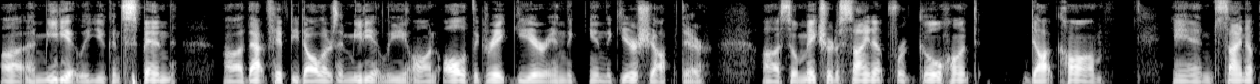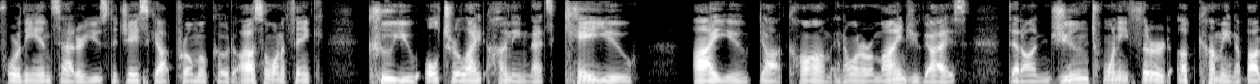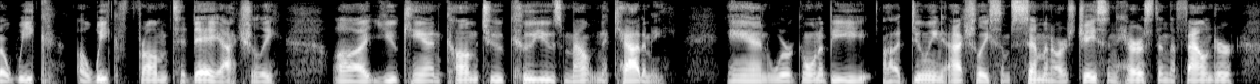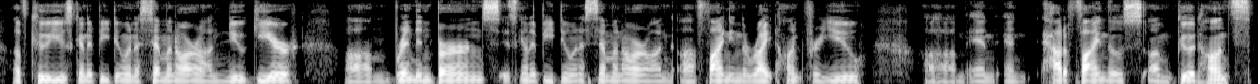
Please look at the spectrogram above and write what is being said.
uh, immediately. You can spend uh, that $50 immediately on all of the great gear in the in the gear shop there. Uh, so make sure to sign up for GoHunt.com and sign up for the Insider. Use the J Scott promo code. I also want to thank KUIU Ultralight Hunting. That's K-U-I-U.com, and I want to remind you guys that on June 23rd, upcoming, about a week a week from today, actually, uh, you can come to KUIU's Mountain Academy and we're going to be uh, doing actually some seminars. Jason Harrison, the founder of KUIU, is going to be doing a seminar on new gear. Um, Brendan Burns is going to be doing a seminar on uh, finding the right hunt for you um, and and how to find those um, good hunts.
